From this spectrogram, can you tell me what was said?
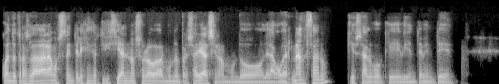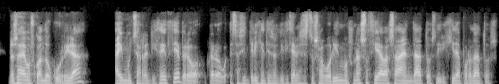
cuando trasladáramos esta inteligencia artificial no solo al mundo empresarial, sino al mundo de la gobernanza, ¿no? que es algo que evidentemente no sabemos cuándo ocurrirá. Hay mucha reticencia, pero claro, estas inteligencias artificiales, estos algoritmos, una sociedad basada en datos, dirigida por datos,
